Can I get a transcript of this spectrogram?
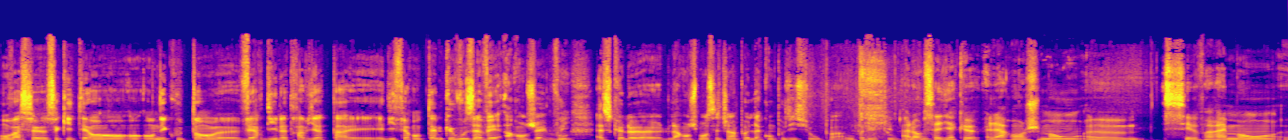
On va se, se quitter en, en, en, écoutant euh, Verdi, la Traviata et, et, différents thèmes que vous avez arrangés. Vous, est-ce que l'arrangement c'est déjà un peu de la composition ou pas, ou pas du tout? Alors c'est-à-dire que l'arrangement euh, c'est vraiment euh,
